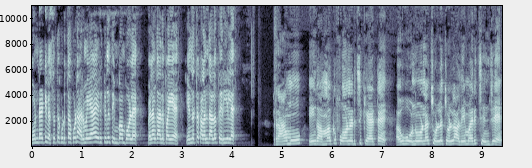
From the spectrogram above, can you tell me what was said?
பொண்டாட்டி விஷத்தை கொடுத்தா கூட அருமையா இருக்குன்னு திம்பான் போல. விளங்காத பையன். என்னத்தை கலந்தாலும் தெரியல. ராமு எங்கள் அம்மாவுக்கு ஃபோன் அடித்து கேட்டேன். அவங்க ஒன்று ஒன்றா சொல்ல சொல்ல அதே மாதிரி செஞ்சேன்.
